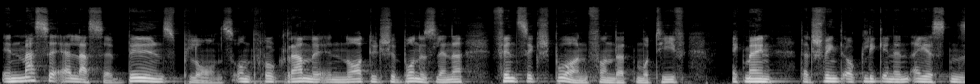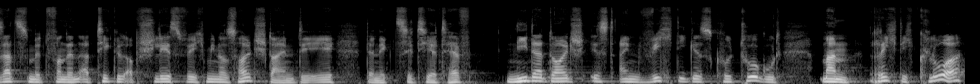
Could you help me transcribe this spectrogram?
In Masse Erlasse, Billensplons und Programme in norddeutsche Bundesländer find sich Spuren von dat Motiv, ich mein, das schwingt auch glick in den ersten Satz mit von den Artikel ob Schleswig-Holstein.de, den ich zitiert hef. Niederdeutsch ist ein wichtiges Kulturgut. Man, richtig chlor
